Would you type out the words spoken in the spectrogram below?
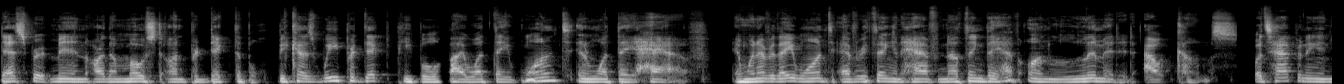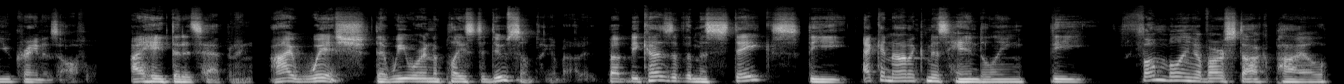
desperate men are the most unpredictable because we predict people by what they want and what they have. And whenever they want everything and have nothing, they have unlimited outcomes. What's happening in Ukraine is awful. I hate that it's happening. I wish that we were in a place to do something about it. But because of the mistakes, the economic mishandling, the fumbling of our stockpile,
